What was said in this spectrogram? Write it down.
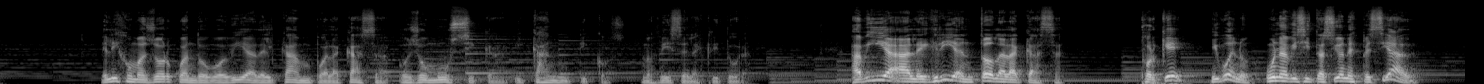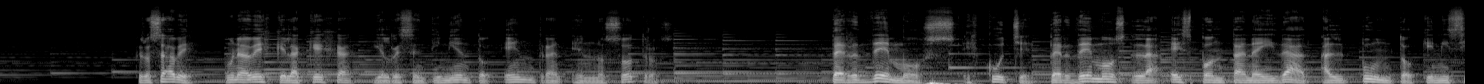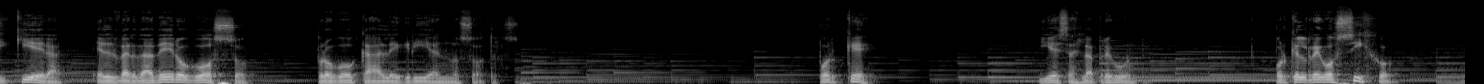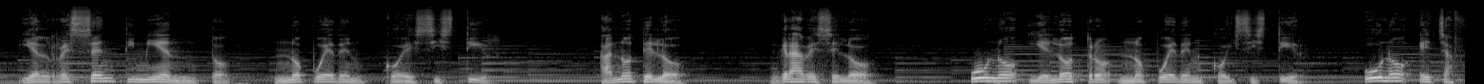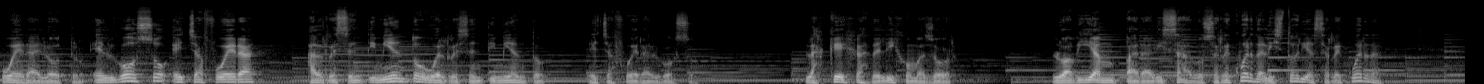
El hijo mayor cuando volvía del campo a la casa oyó música y cánticos, nos dice la escritura. Había alegría en toda la casa. ¿Por qué? Y bueno, una visitación especial. Pero sabe, una vez que la queja y el resentimiento entran en nosotros, perdemos, escuche, perdemos la espontaneidad al punto que ni siquiera el verdadero gozo provoca alegría en nosotros. ¿Por qué? Y esa es la pregunta. Porque el regocijo y el resentimiento no pueden coexistir. Anótelo, grábeselo. Uno y el otro no pueden coexistir. Uno echa fuera el otro. El gozo echa fuera al resentimiento o el resentimiento echa fuera el gozo. Las quejas del hijo mayor lo habían paralizado. ¿Se recuerda la historia? ¿Se recuerda?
